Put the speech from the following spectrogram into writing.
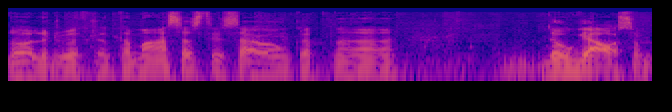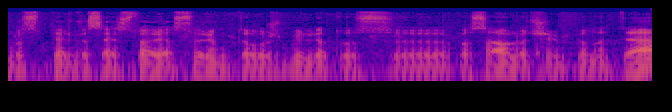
dolerių atkrintamasias, tai sakom, kad, na, daugiausia bus per visą istoriją surinkta už bilietus e, pasaulio čempionate.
